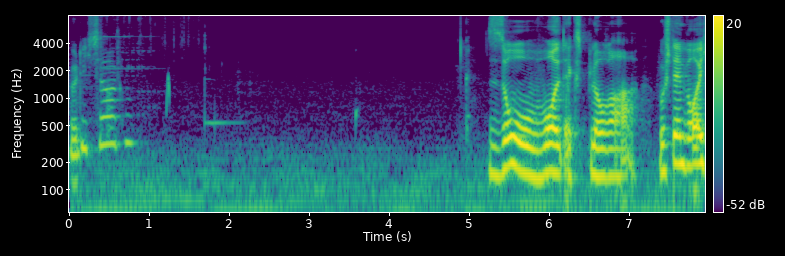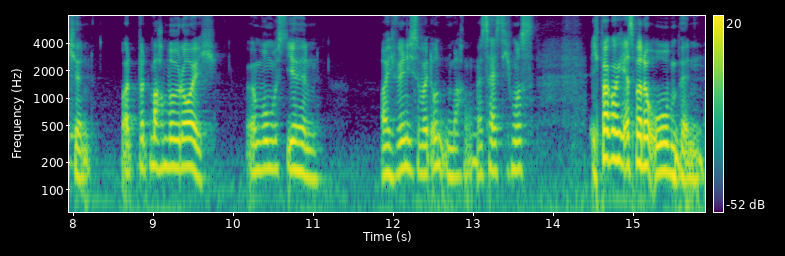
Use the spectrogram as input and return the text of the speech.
würde ich sagen. So, Vault Explorer. Wo stellen wir euch hin? Was, was machen wir mit euch? Irgendwo müsst ihr hin. Aber ich will nicht so weit unten machen. Das heißt, ich muss... Ich packe euch erstmal da oben hin.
